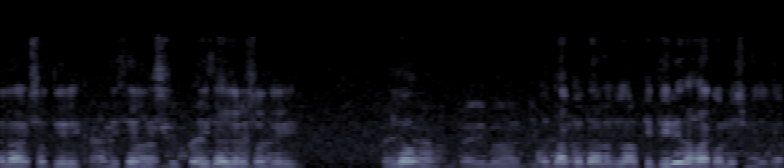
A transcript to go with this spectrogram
Έλα ρε Σωτήρη, Κάνεις τι τώρα, θέλεις, τι τι παίρνεις θέλεις ρε μετά. Σωτήρη. Περιμένω, περιμένω την Κοντά κιθάρα. κοντά νομίζω πιτηρίδα θα κολλήσουμε εδώ.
